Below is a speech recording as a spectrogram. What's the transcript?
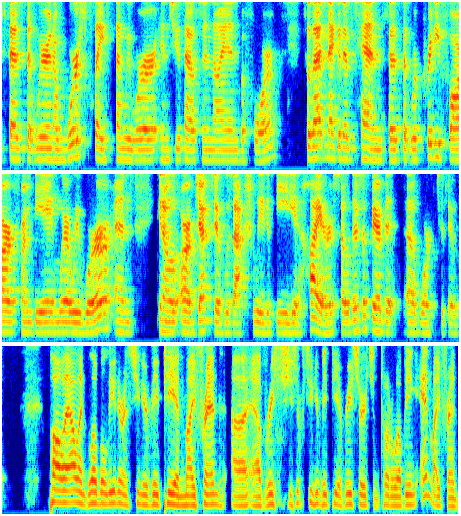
says that we're in a worse place than we were in 2009 and before. So that negative 10 says that we're pretty far from being where we were and you know our objective was actually to be higher. So there's a fair bit of work to do. Paul Allen, global leader and senior VP, and my friend uh, of she's a senior VP of research and total well-being, and my friend,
